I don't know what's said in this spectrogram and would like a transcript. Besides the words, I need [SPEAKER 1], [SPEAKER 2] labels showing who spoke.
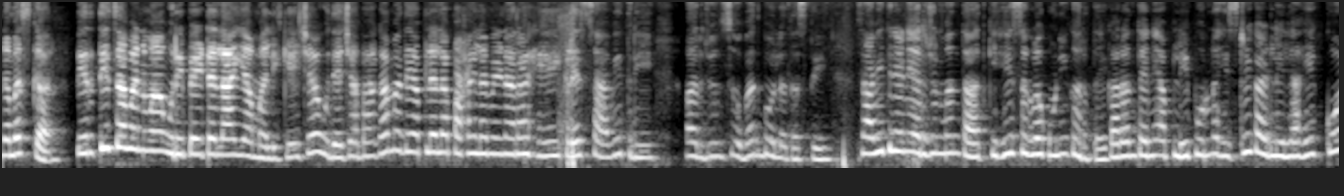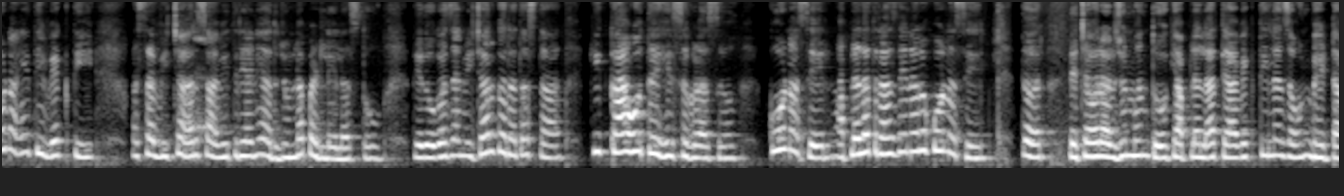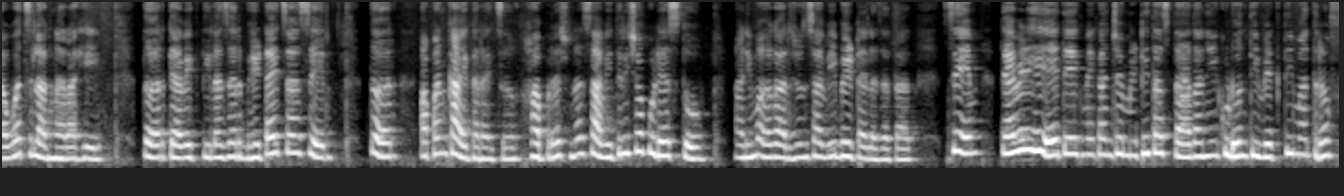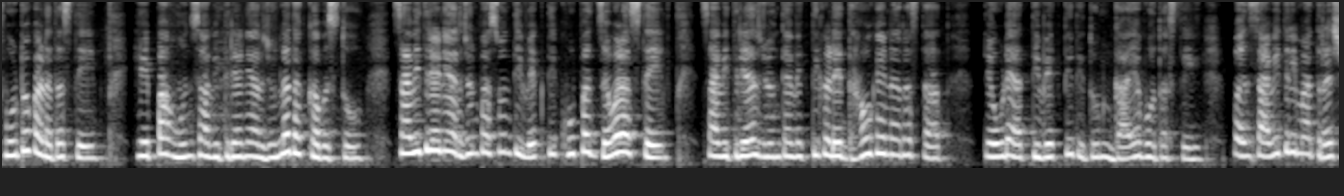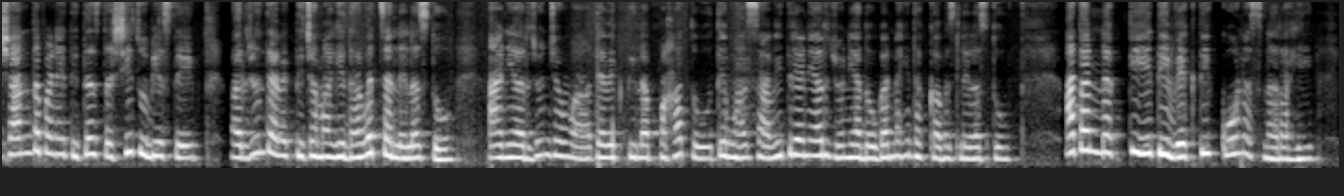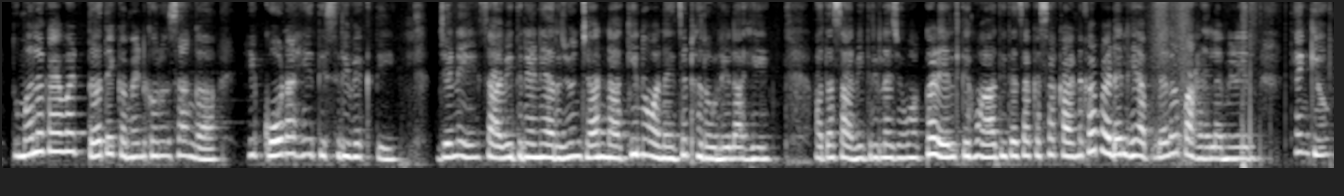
[SPEAKER 1] नमस्कार. पिरतीचा वनवा उरीपेटला या मालिकेच्या उद्याच्या भागामध्ये आपल्याला पाहायला मिळणार आहे. इकडे सावित्री अर्जुन सोबत बोलत असते. सावित्री आणि अर्जुन म्हणतात की हे सगळं कोणी करतंय? कारण त्याने आपली पूर्ण हिस्ट्री काढलेली आहे. कोण आहे ती व्यक्ती? असा विचार सावित्री आणि अर्जुनला पडलेला असतो. ते दोघं जण विचार करत असतात की का होतंय हे सगळं असं? कोण असेल? आपल्याला त्रास देणारं कोण असेल? तर त्याच्यावर अर्जुन म्हणतो की आपल्याला त्या व्यक्तीला जाऊन भेटावंच लागणार आहे. तर त्या व्यक्तीला जर भेटायचं असेल तर आपण काय करायचं? हा प्रश्न सावित्रीच्या पुढे असतो आणि मग अर्जुन सावी भेटायला जातात. सेम त्यावेळी हे ते एकमेकांच्या मिठीत असतात आणि इकडून ती व्यक्ती मात्र फोटो काढत असते. हे पाहून सावित्री आणि अर्जुनला धक्का बसतो. सावित्री आणि अर्जुनपासून ती व्यक्ती खूपच जवळ असते. सावित्री अर्जुन त्या व्यक्तीकडे धाव घेणार असतात. तेवढ्यात ती व्यक्ती तिथून गायब होत असते. पण सावित्री मात्र शांतपणे तिथंच तशीच उभी असते. अर्जुन त्या व्यक्तीच्या मागे धावत चाललेला असतो. आणि अर्जुन जेव्हा त्या व्यक्तीला पाहतो तेव्हा सावित्री आणि अर्जुन या दोघांनाही धक्का बसलेला असतो. आता नक्की ती व्यक्ती कोण असणार आहे? तुम्हाला काय वाटतं? ते कमेंट करून सांगा. ही कोण आहे तिसरी व्यक्ती? ज्याने सावित्री आणि अर्जुनच्या नाकी नवानायचं ठरवलेलं आहे. आता सावित्रीला जेव्हा कळेल तेव्हा ती त्याचा कसा कांडका पाडेल हे आपल्याला पाहायला मिळेल. थँक्यू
